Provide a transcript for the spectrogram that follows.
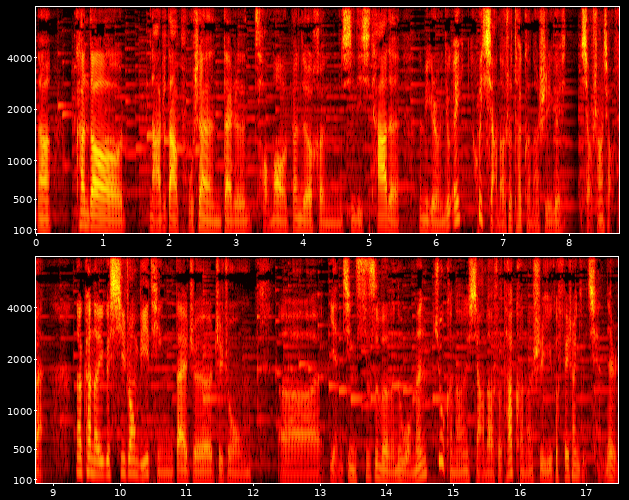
那看到拿着大蒲扇、戴着草帽、穿着很稀里稀塌的那么一个人，就哎会想到说他可能是一个小商小贩；那看到一个西装笔挺、戴着这种呃眼镜、斯斯文文的，我们就可能想到说他可能是一个非常有钱的人。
